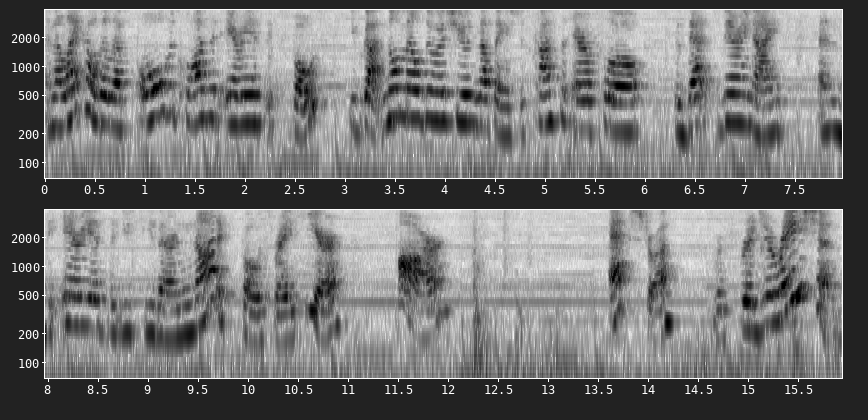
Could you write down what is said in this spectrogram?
And I like how they left all the closet areas exposed. You've got no mildew issues, nothing. It's just constant airflow. So that's very nice. And the areas that you see that are not exposed right here are extra refrigeration.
